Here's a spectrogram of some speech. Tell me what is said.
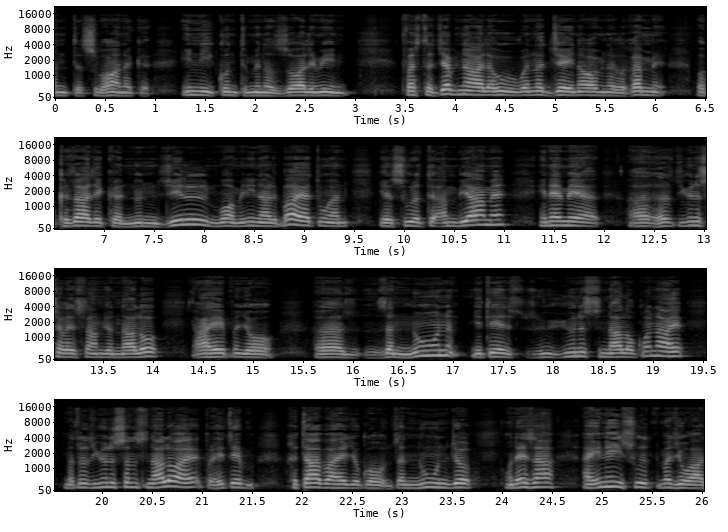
انت سڀانڪ اني ڪنت من زالمين فستجبنا لهو ونجيناهه من الگم وڪزالڪ ننجل ممنين هاڻي ٻه آيتون آهن اهي سورت امبيا ۾ هن ۾ حضرت يونس اسلام جو نالو آهي پنهنجو زنون هتي يونس نالو ڪونه آهي مطلب يونسنس نالو آهي پر هتي خطاب آهي جيڪو زنون جو هن سان ۽ ان ئي سورت ۾ جو آهي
